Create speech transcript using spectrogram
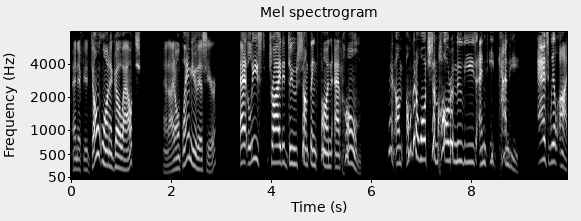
And if you don't want to go out, and I don't blame you this year, at least try to do something fun at home. I'm, I'm gonna watch some horror movies and eat candy, as will I.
